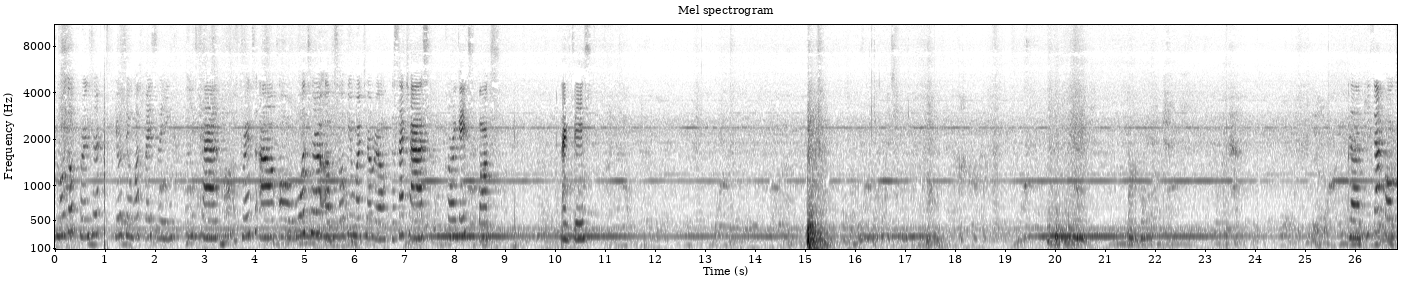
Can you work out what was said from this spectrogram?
Model printer using water-based ink. It can print on all water-absorbing material such as corrugated box, like this. The pizza box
